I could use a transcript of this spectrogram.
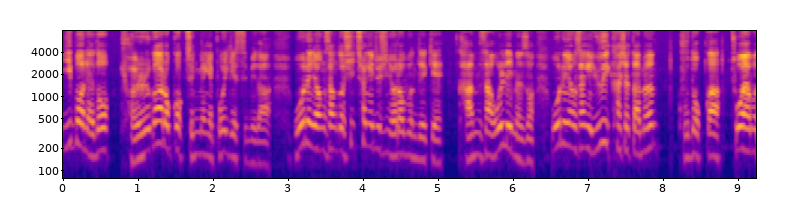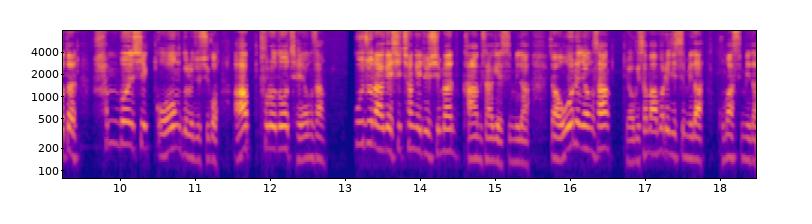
이번에도 결과로 꼭 증명해 보이겠습니다. 오늘 영상도 시청해 주신 여러분들께 감사 올리면서 오늘 영상이 유익하셨다면 구독과 좋아요 버튼 한 번씩 꼭 눌러주시고 앞으로도 제 영상 꾸준하게 시청해 주시면 감사하겠습니다. 자 오늘 영상 여기서 마무리 짓습니다. 고맙습니다.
